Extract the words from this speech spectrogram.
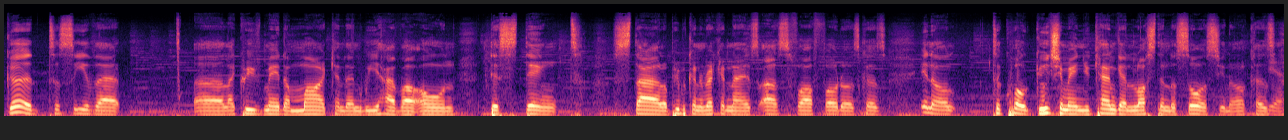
good to see that, uh, like, we've made a mark and then we have our own distinct style, or people can recognize us for our photos. Because, you know, to quote Gucci Mane, you can get lost in the source, you know, because, Yeah.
